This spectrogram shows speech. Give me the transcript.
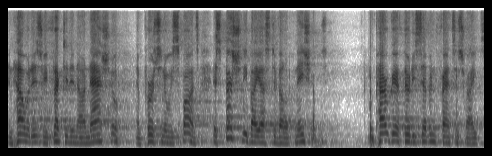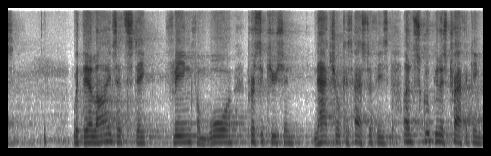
and how it is reflected in our national and personal response, especially by us developed nations. In paragraph 37, Francis writes, with their lives at stake, fleeing from war, persecution, natural catastrophes, unscrupulous trafficking,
